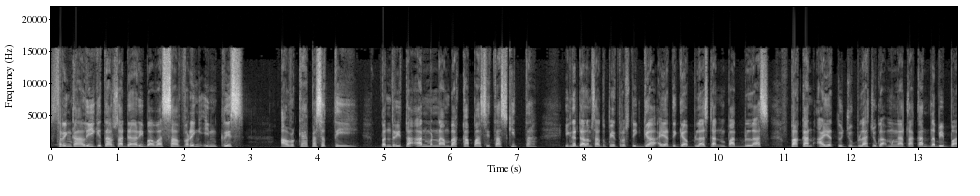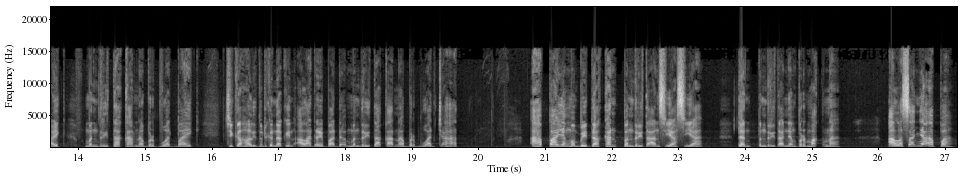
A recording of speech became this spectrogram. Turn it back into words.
Seringkali kita harus sadari bahwa suffering increase our capacity. Penderitaan menambah kapasitas kita. Ingat dalam 1 Petrus 3 ayat 13 dan 14, bahkan ayat 17 juga mengatakan lebih baik menderita karena berbuat baik. Jika hal itu dikendaki Allah daripada menderita karena berbuat jahat. Apa yang membedakan penderitaan sia-sia dan penderitaan yang bermakna? Alasannya apa?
